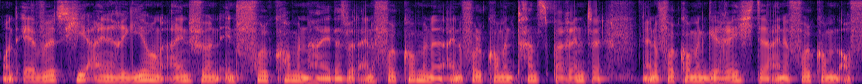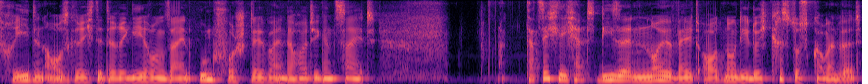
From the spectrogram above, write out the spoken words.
Und er wird hier eine Regierung einführen in Vollkommenheit. Das wird eine vollkommene, eine vollkommen transparente, eine vollkommen gerechte, eine vollkommen auf Frieden ausgerichtete Regierung sein, unvorstellbar in der heutigen Zeit. Tatsächlich hat diese neue Weltordnung, die durch Christus kommen wird,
